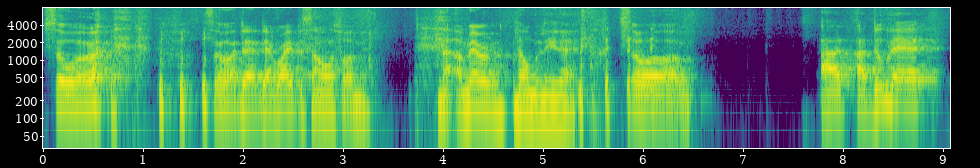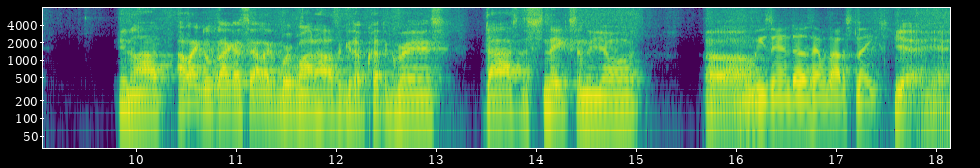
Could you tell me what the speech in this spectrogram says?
So, uh, so that that write the songs for me. Now, America, don't believe that. So, um, I I do that. You know, I, I like to, like I said, I like to work around the house. I get up, cut the grass, dodge the snakes in the yard. Louisiana does have a lot of snakes. Yeah, yeah.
